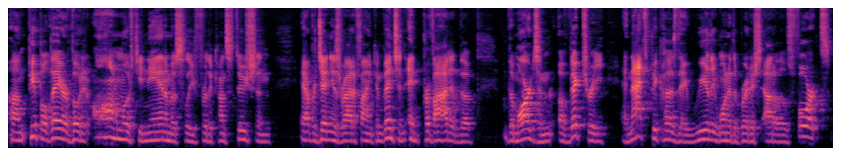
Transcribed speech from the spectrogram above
um, people there voted almost unanimously for the Constitution at Virginia's ratifying convention and provided the the margin of victory. And that's because they really wanted the British out of those forts.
